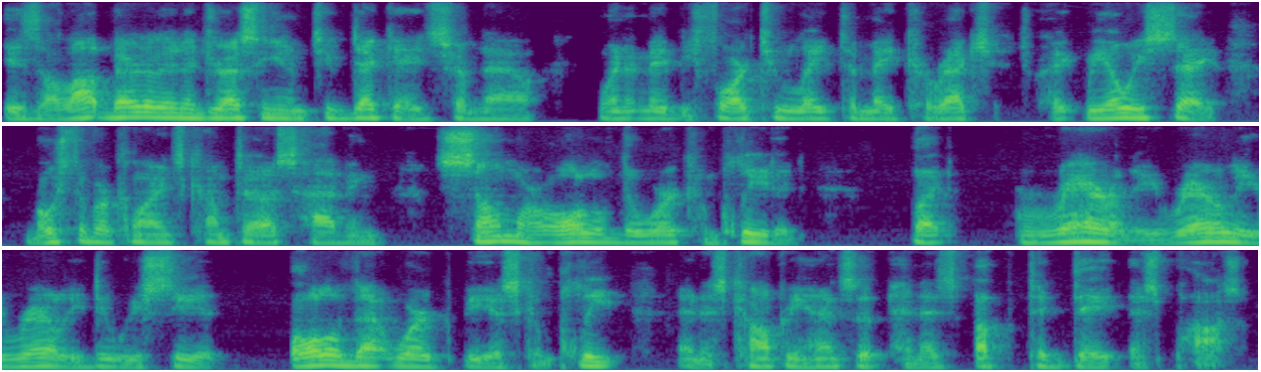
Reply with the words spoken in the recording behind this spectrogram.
is a lot better than addressing them two decades from now when it may be far too late to make corrections, right? We always say most of our clients come to us having some or all of the work completed, but rarely, rarely, rarely do we see it all of that work be as complete and as comprehensive and as up to date as possible.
